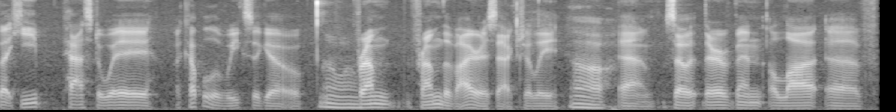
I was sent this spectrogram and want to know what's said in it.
but he passed away a couple of weeks ago oh, wow. from from the virus actually oh. um, so there have been a lot of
